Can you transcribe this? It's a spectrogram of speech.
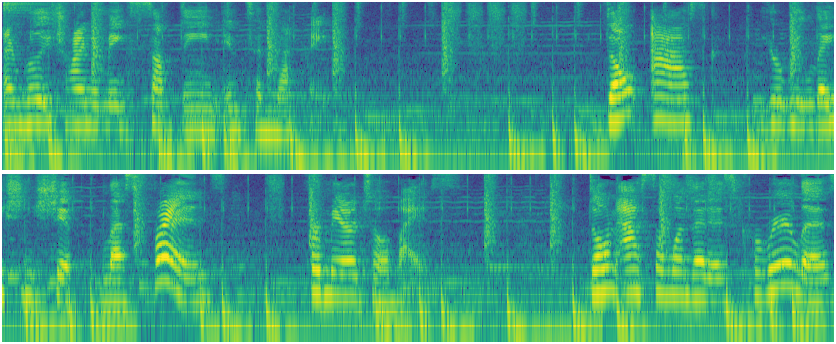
and really trying to make something into nothing. Don't ask your relationship less friends for marital advice. Don't ask someone that is careerless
